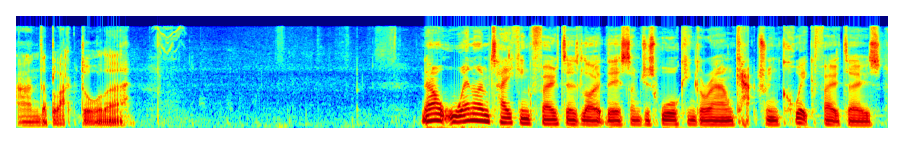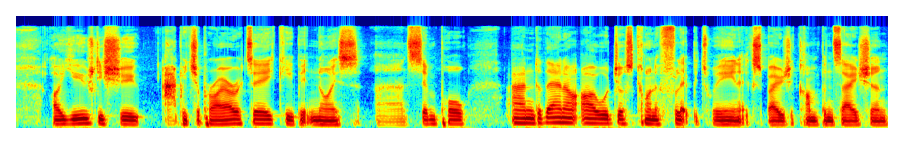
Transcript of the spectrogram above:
and the black door there. Now, when I'm taking photos like this, I'm just walking around capturing quick photos. I usually shoot aperture priority, keep it nice and simple, and then I will just kind of flip between exposure compensation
